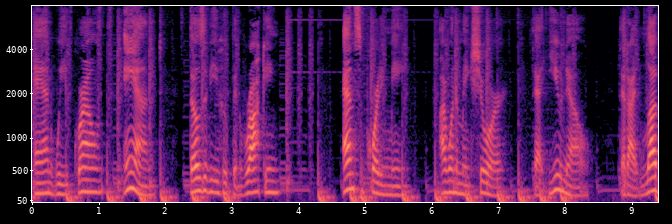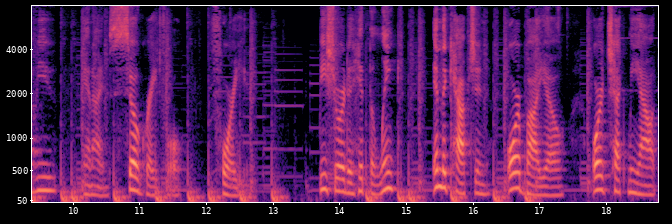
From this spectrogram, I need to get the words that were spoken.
and we've grown. And those of you who've been rocking and supporting me, I want to make sure that you know that I love you and I'm so grateful for you. Be sure to hit the link in the caption or bio or check me out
